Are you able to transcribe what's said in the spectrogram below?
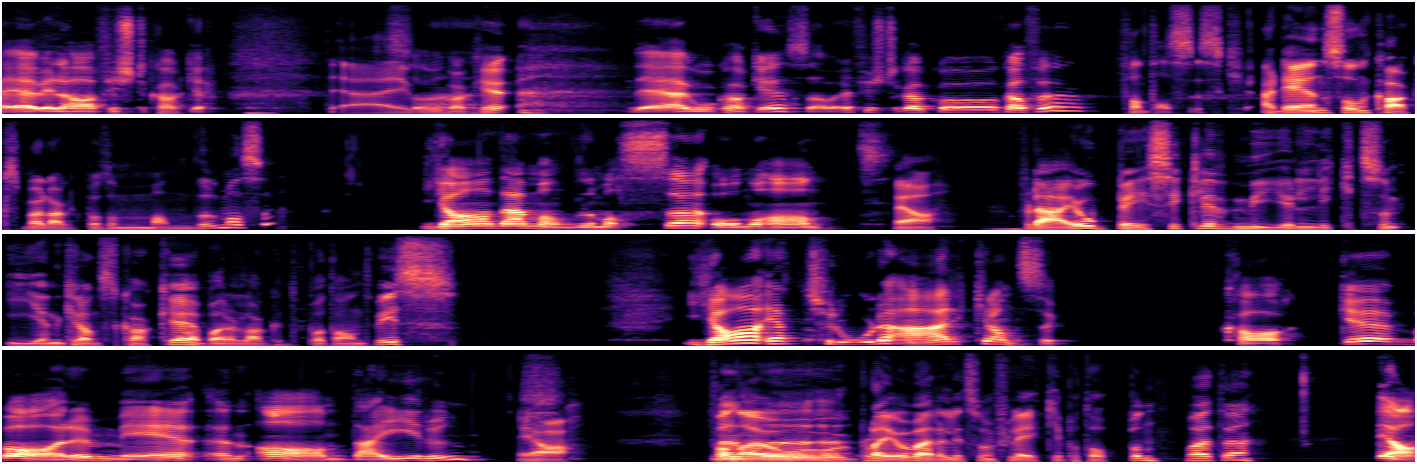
jeg, jeg ville ha fyrstekake. Det er Så- god kake. Det er god kake, så da var det fyrstekake og kaffe. Fantastisk. Er det en sånn kake som er laget på sånn mandelmasse? Ja, det er mandelmasse og noe annet. Ja. For det er jo basically mye likt som i en kransekake, bare lagd på et annet vis. Ja, jeg tror det er kransekake bare med en annen deig rundt. Ja. For er jo, eh, pleier jo å være litt sånn flaky på toppen, veit jeg. Ja.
